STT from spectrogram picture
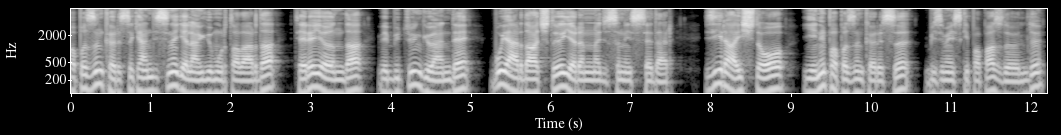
papazın karısı kendisine gelen yumurtalarda, tereyağında ve bütün güvende bu yerde açtığı yaranın acısını hisseder. Zira işte o yeni papazın karısı, bizim eski papaz da öldü,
